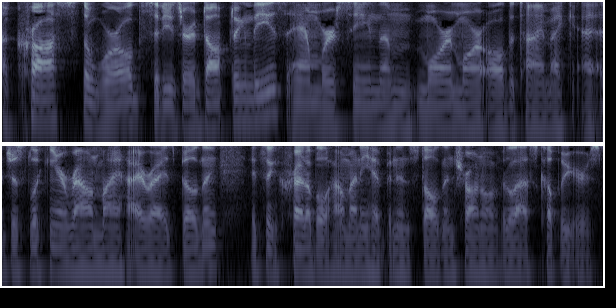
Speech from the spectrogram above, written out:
across the world, cities are adopting these, and we're seeing them more and more all the time. I, I just looking around my high-rise building, it's incredible how many have been installed in Toronto over the last couple years.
